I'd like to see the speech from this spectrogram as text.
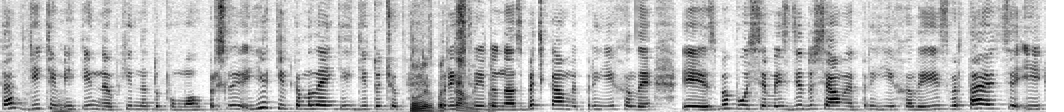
Так, дітям, які необхідна допомога. Прийшли є кілька маленьких діточок. Ну, батьками, прийшли так? до нас, з батьками приїхали, і з бабусями, з дідусями приїхали і звертаються. І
